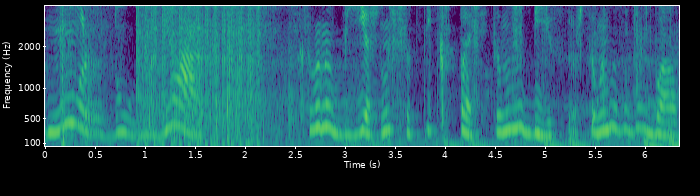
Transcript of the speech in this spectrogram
в морду. Як? Ти мене вб'єш, ну все, ти капець, ти мене бісиш, ти мене задовбав.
